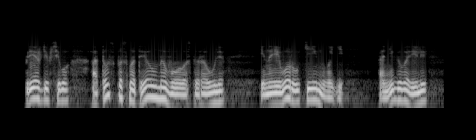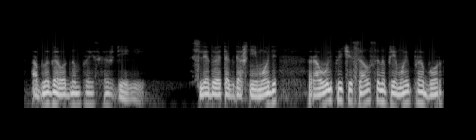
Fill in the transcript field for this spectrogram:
Прежде всего, Атос посмотрел на волосы Рауля и на его руки и ноги. Они говорили о благородном происхождении. Следуя тогдашней моде, Рауль причесался на прямой пробор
